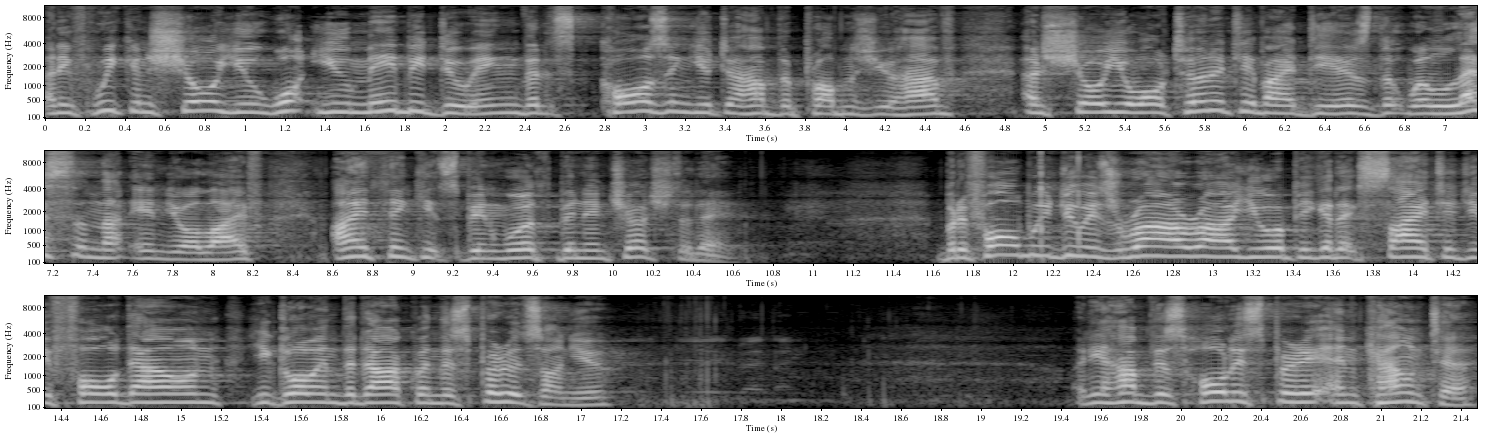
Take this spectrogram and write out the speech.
And if we can show you what you may be doing that's causing you to have the problems you have and show you alternative ideas that will lessen that in your life, I think it's been worth being in church today. But if all we do is rah rah you up, you get excited, you fall down, you glow in the dark when the Spirit's on you, and you have this Holy Spirit encounter,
